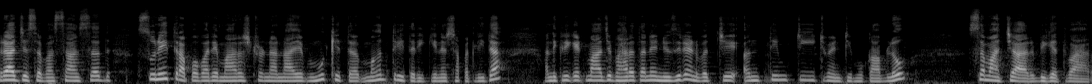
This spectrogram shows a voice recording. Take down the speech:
રાજ્યસભા સાંસદ સુનેત્રા પવારે મહારાષ્ટ્રના નાયબ મુખ્ય મંત્રી તરીકેના શપથ લીધા અને ક્રિકેટમાં આજે ભારત અને ન્યૂઝીલેન્ડ વચ્ચે અંતિમ ટી ટ્વેન્ટી મુકાબલો સમાચાર વિગતવાર.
